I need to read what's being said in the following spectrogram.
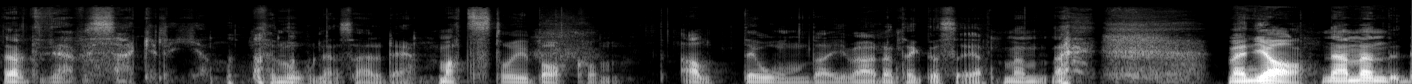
Det är säkerligen. Förmodligen så är det det. Mats står ju bakom allt det onda i världen tänkte jag säga. Men, men ja, nej, men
